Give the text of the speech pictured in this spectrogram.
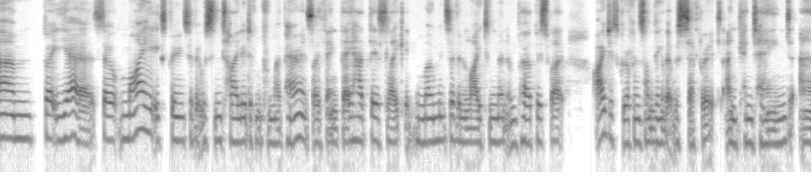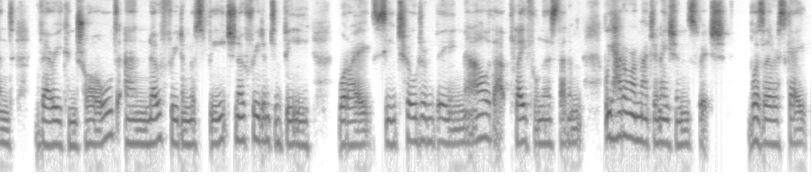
Um, but yeah so my experience of it was entirely different from my parents i think. They had this like moments of enlightenment and purpose but i just grew up in something that was separate and contained and very controlled and no freedom of speech no freedom to be what i see children being now that playfulness that um, we had our imaginations which was our escape.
